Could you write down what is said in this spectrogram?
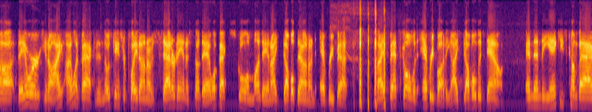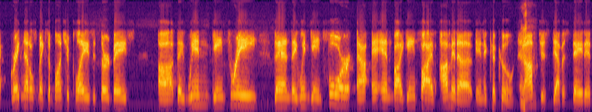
uh, they were you know I, I went back and those games were played on a Saturday and a Sunday. I went back to school on Monday and I doubled down on every bet. and I had bets going with everybody. I doubled it down. And then the Yankees come back. Graig Nettles makes a bunch of plays at third base. Uh, they win game three. Then they win game four, uh, and by game five, I'm in a in a cocoon, and I'm just devastated.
